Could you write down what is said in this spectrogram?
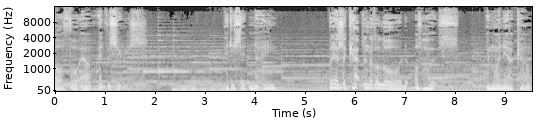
or for our adversaries? And he said, Nay, but as the captain of the Lord of hosts am I now come.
